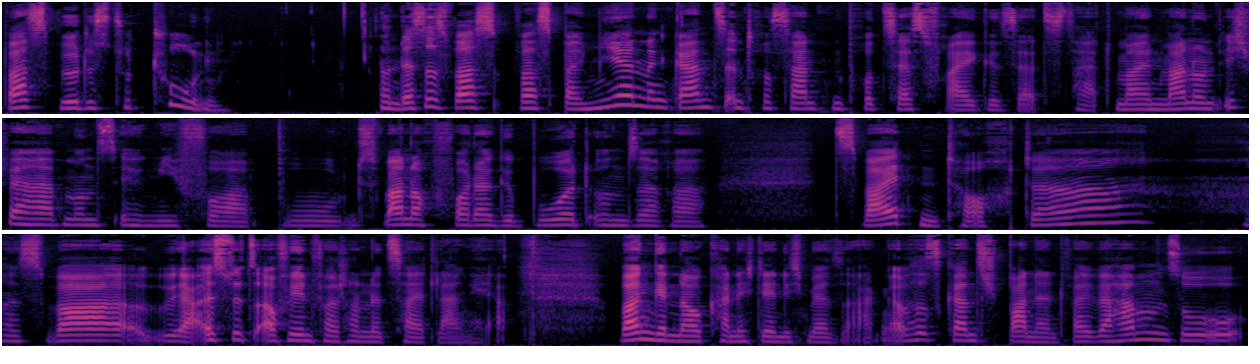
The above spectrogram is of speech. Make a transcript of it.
Was würdest du tun? Und das ist was, was bei mir einen ganz interessanten Prozess freigesetzt hat. Mein Mann und ich, wir haben uns irgendwie vor, es war noch vor der Geburt unserer zweiten Tochter, es war, ja, ist jetzt auf jeden Fall schon eine Zeit lang her. Wann genau kann ich dir nicht mehr sagen. Aber es ist ganz spannend, weil wir haben so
